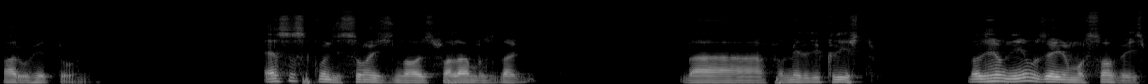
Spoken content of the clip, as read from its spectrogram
para o retorno. Essas condições nós falamos da, da família de Cristo. Nós reunimos em uma só vez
